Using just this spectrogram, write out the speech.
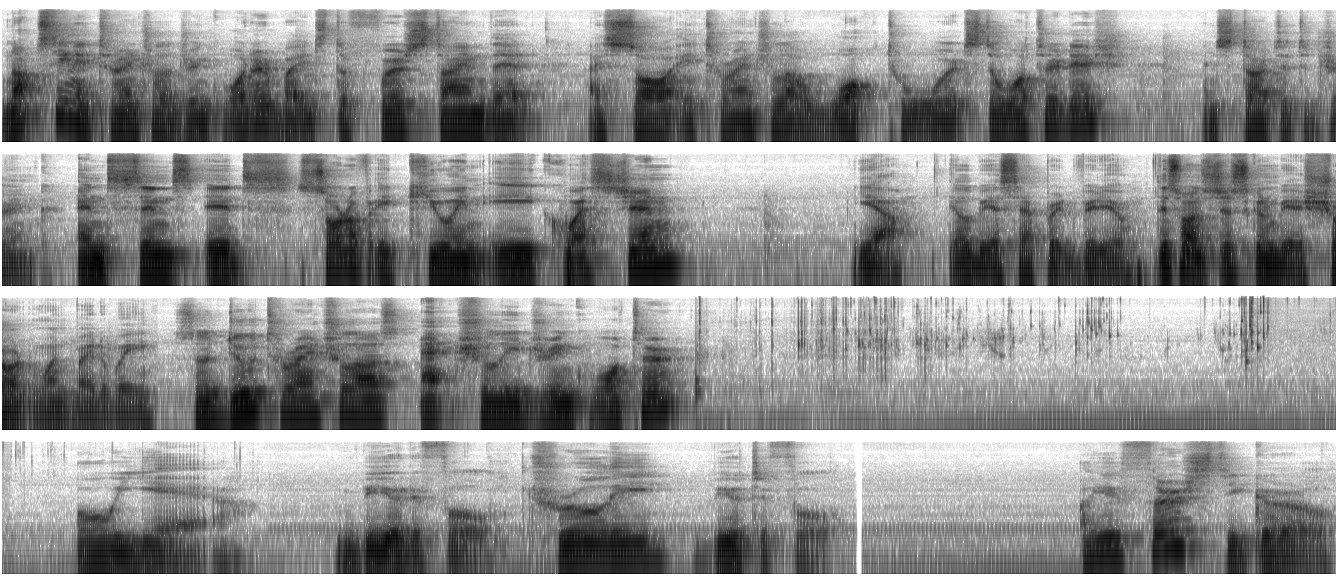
not seen a tarantula drink water, but it's the first time that I saw a tarantula walk towards the water dish and started to drink. And since it's sort of a Q&A question, yeah, it'll be a separate video. This one's just gonna be a short one, by the way. So do tarantulas actually drink water? Oh yeah. Beautiful. Truly beautiful. Are you thirsty, girl?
